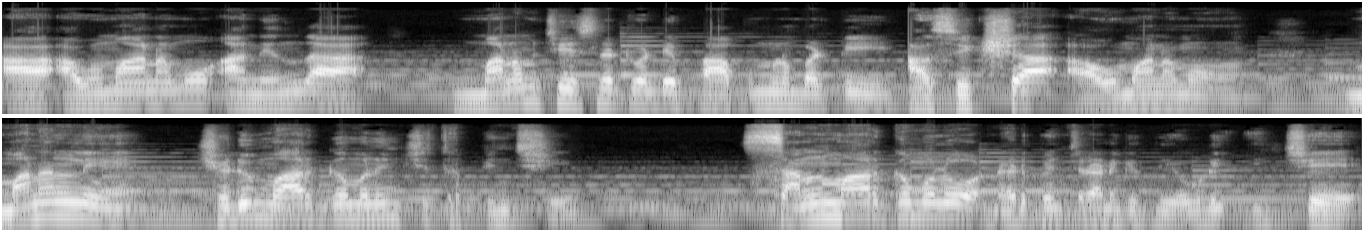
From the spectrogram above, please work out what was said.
ఆ అవమానము ఆ నింద మనం చేసినటువంటి పాపమును బట్టి ఆ శిక్ష ఆ అవమానము మనల్ని చెడు మార్గము నుంచి తప్పించి సన్మార్గములో నడిపించడానికి దేవుడు ఇచ్చే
